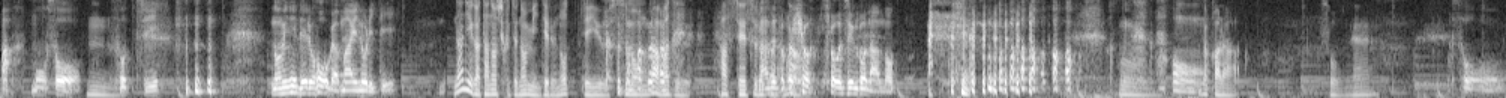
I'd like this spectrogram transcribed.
あもうそう、うんうん。そっち。飲みに出る方がマイノリティ。何が楽しくて飲みに出るのっていう質問がまず発生するなんでそこ標標準語なんの、ううん。ん、だからそうね。そう。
